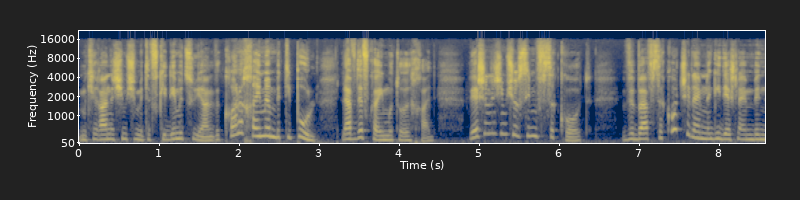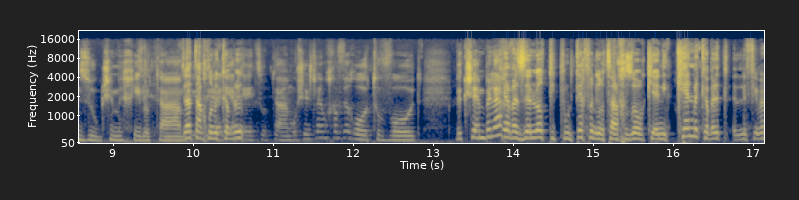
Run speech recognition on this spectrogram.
מכירה אנשים שמתפקדים מצוין, וכל החיים הם בטיפול, לאו דווקא עם אותו אחד. ויש אנשים שעושים הפסקות, ובהפסקות שלהם, נגיד, יש להם בן זוג שמכיל אותם, את יודעת, אנחנו מקבלים... אותם, או שיש להם חברות טובות, וכשהם בלחץ... כן, אבל זה לא טיפול. תכף אני רוצה לחזור, כי אני כן מקבלת, לפי מה,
